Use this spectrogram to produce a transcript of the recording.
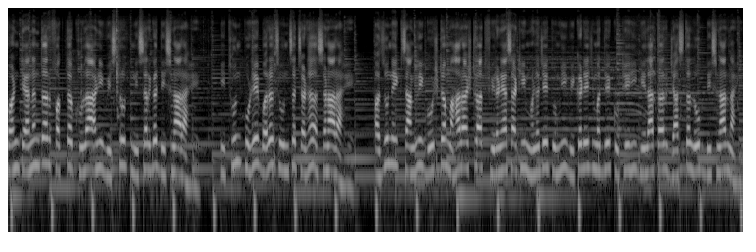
पण त्यानंतर फक्त खुला आणि विस्तृत निसर्ग दिसणार आहे. इथून पुढे बरच उंच चढ असणार आहे. अजून एक चांगली गोष्ट महाराष्ट्रात फिरण्यासाठी म्हणजे तुम्ही विकडेजमध्ये कुठेही गेला तर जास्त लोक दिसणार नाही.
